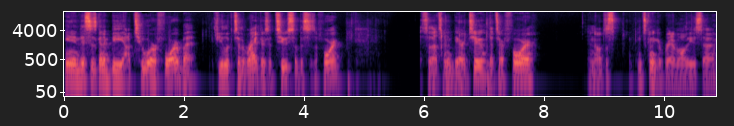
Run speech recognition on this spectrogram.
Meaning this is going to be a two or a four, but if you look to the right, there's a two, so this is a four. So that's going to be our two. That's our four. And I'll just, I'm just going to get rid of all these, uh,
